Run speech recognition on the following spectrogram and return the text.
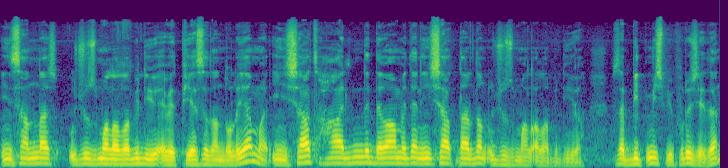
insanlar ucuz mal alabiliyor evet piyasadan dolayı ama inşaat halinde devam eden inşaatlardan ucuz mal alabiliyor. Mesela bitmiş bir projeden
